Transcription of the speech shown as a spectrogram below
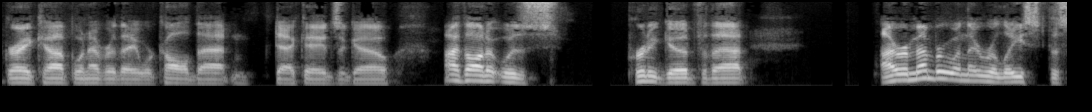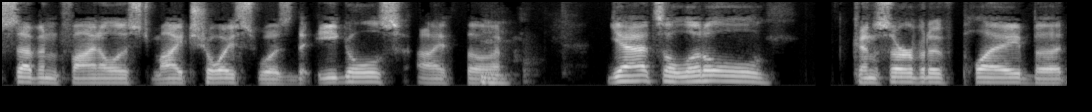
Grey Cup whenever they were called that decades ago, I thought it was pretty good for that. I remember when they released the seven finalists, my choice was the Eagles. I thought, mm. yeah, it's a little conservative play, but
